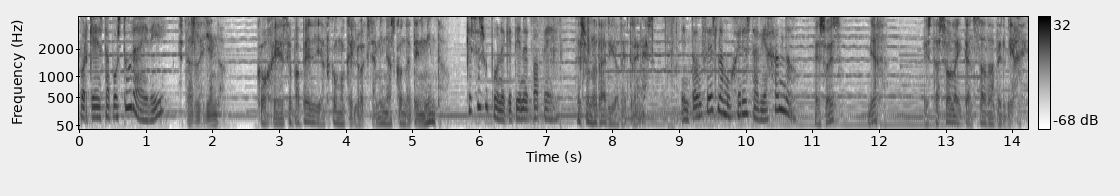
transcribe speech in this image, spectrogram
¿Por qué esta postura, Eddie? Estás leyendo. Coge ese papel y haz como que lo examinas con detenimiento. ¿Qué se supone que tiene el papel? Es un horario de trenes. Entonces la mujer está viajando. Eso es, viaja. Está sola y cansada del viaje.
